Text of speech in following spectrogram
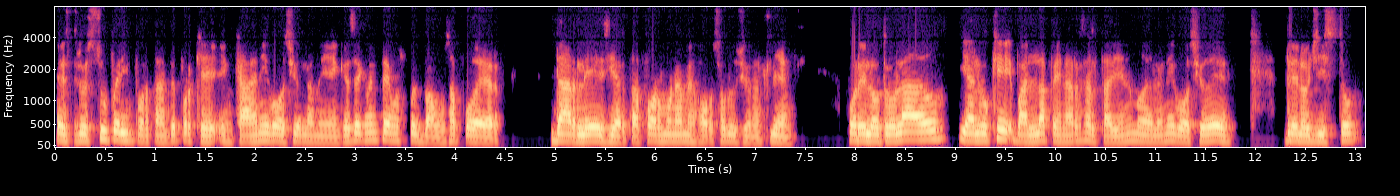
Esto es súper importante porque en cada negocio, en la medida en que segmentemos, pues vamos a poder darle de cierta forma una mejor solución al cliente. Por el otro lado, y algo que vale la pena resaltar en el modelo de negocio de, de Logisto,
